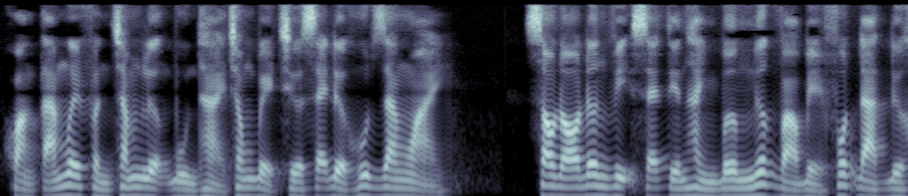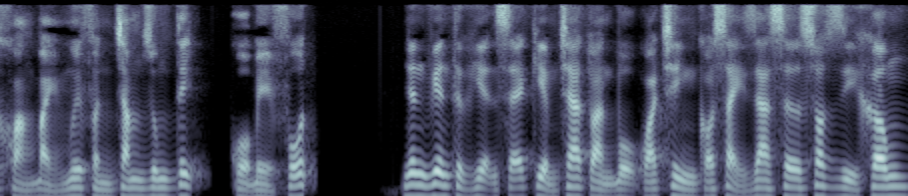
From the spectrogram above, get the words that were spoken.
Khoảng 80% lượng bùn thải trong bể chứa sẽ được hút ra ngoài. Sau đó đơn vị sẽ tiến hành bơm nước vào bể phốt đạt được khoảng 70% dung tích của bể phốt. Nhân viên thực hiện sẽ kiểm tra toàn bộ quá trình có xảy ra sơ sót gì không,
